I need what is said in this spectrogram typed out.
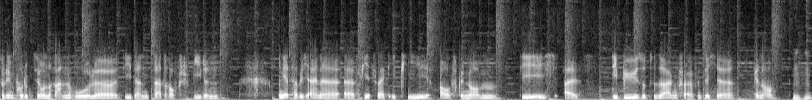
zu den Produktionen ranhole, die dann darauf spielen. Und jetzt habe ich eine äh, Vier-Track-EP aufgenommen, die ich als Debüt sozusagen veröffentliche. Genau. Mhm.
